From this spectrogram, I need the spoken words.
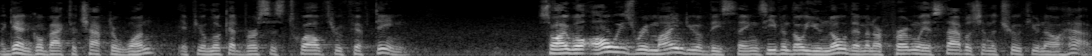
Again, go back to chapter 1 if you look at verses 12 through 15. So I will always remind you of these things even though you know them and are firmly established in the truth you now have.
